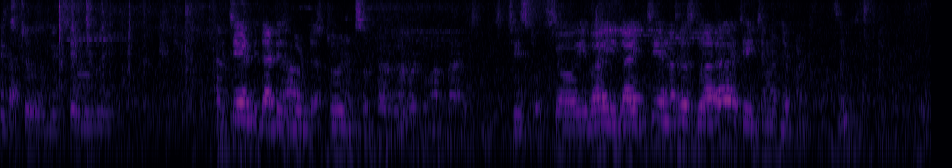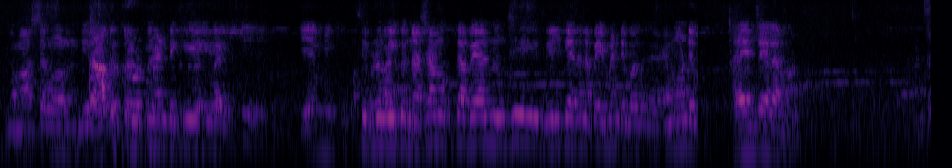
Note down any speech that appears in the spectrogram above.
నెక్స్ట్ నెక్స్ట్ ఏమున్నాయి? చేయండి దట్ ఈస్ గుడ్ స్టూడెంట్స్ ఉంటారు కాబట్టి మన బ్యాలెన్స్ చేసుకోవచ్చు. సో ఇవ ఇలా ఇచ్చి ఎన్ఎస్ఎస్ ద్వారా చేయించమని చెప్పండి. ఇంకా మాస్టర్ వాలంటీ స్టాఫ్ రిక్రూట్మెంట్కి ఇప్పుడు మీకు నషాముక్త అభియాన్ నుంచి వీళ్ళకి ఏదైనా పేమెంట్ ఇవ్వ అమౌంట్ అది ఏం చేయలేమా? అంటే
